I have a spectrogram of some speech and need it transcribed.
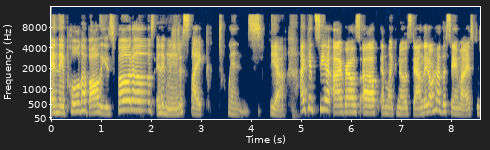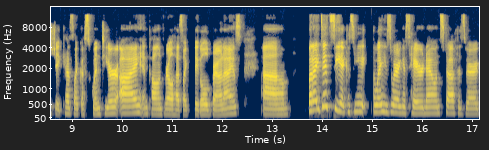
and they pulled up all these photos, and it was Mhm. just like twins. yeah. I could see it eyebrows up and like nose down. They don't have the same eyes because Jake has like a squintier eye and Colin Farrell has like big old brown eyes. Um, but I did see it because he the way he's wearing his hair now and stuff is very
